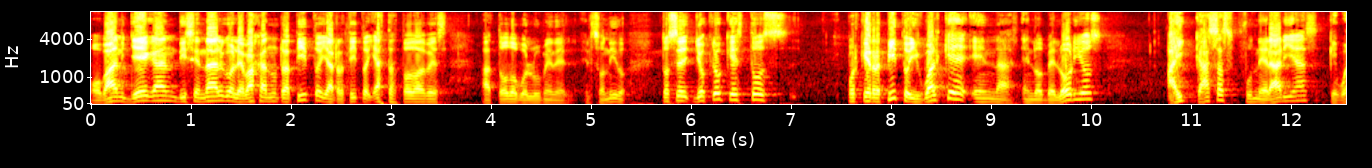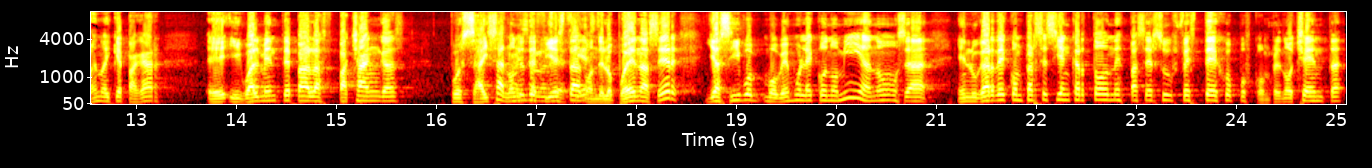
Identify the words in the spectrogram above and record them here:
o van, llegan, dicen algo, le bajan un ratito y al ratito ya está toda vez a todo volumen el, sonido. Entonces yo creo que estos porque repito, igual que en, en los velorios, hay casas funerarias que bueno, hay que pagar. Eh, igualmente para las pachangas, pues hay salones, de, fiesta donde lo pueden hacer y así movemos la economía, ¿no? O sea, en lugar de comprarse 100 cartones para hacer su festejo, pues compren 80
